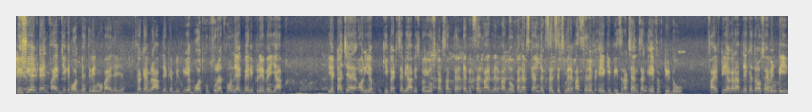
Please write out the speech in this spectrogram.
T C L ten five G का बहुत बेहतरीन मोबाइल है ये। इसका कैमरा आप देखें, बिल्कुल। ये बहुत खूबसूरत फ़ोन ब्लैकबेरी प्रेव है। ये आप, ये टच है और ये कीपैड से भी आप इसको यूज़ कर सकते हैं। पिक्सल फाइव मेरे पास दो कलर्स के अंदर। पिक्सल सिक्स मेरे पास सिर्फ़ एक ही पीस रखा Samsung A fifty two five T अगर आप देखें तो सेवेंटी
